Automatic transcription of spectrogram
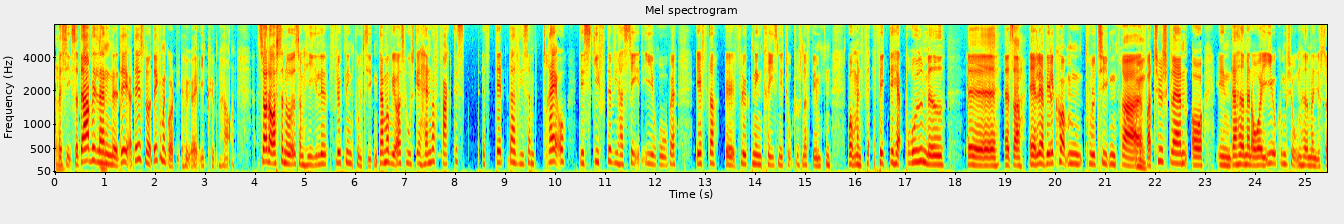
præcis. Så der vil han, øh, det, og det er sådan noget, det kan man godt lide at høre i København. Så er der også sådan noget som hele flygtningepolitikken. Der må vi også huske, at han var faktisk altså den, der ligesom drev det skifte, vi har set i Europa efter øh, flygtningekrisen i 2015, hvor man fik det her brud med øh, altså alle er velkommen politikken fra, Mm. mm. fra Tyskland, og en, der havde man over i EU-kommissionen, havde man jo så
